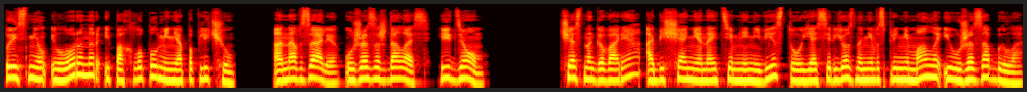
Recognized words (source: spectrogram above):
пояснил и Лоренор и похлопал меня по плечу. Она в зале, уже заждалась. Идем. Честно говоря, обещание найти мне невесту я серьезно не воспринимала и уже забыла.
